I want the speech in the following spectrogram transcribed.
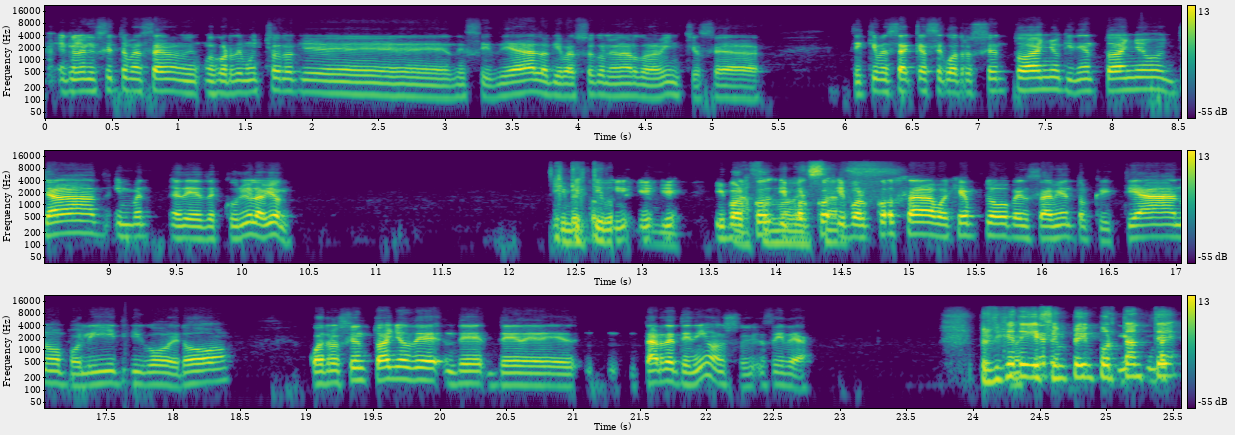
que lo que hiciste pensar, me acordé mucho de lo que de esa idea, lo que pasó con Leonardo da Vinci. O sea, tienes que pensar que hace 400 años, 500 años, ya eh, descubrió el avión. y, por cosas, por ejemplo, pensamientos cristianos, políticos, de todo, 400 años de, de, de estar detenidos esa idea. Pero fíjate que siempre es importante.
